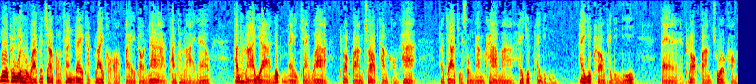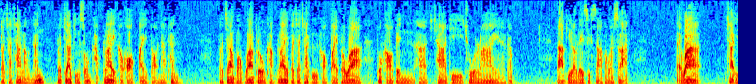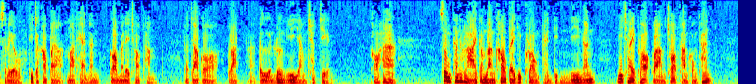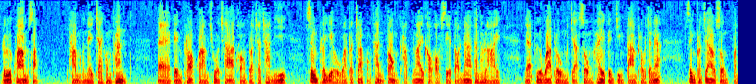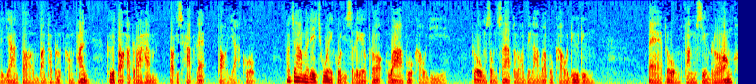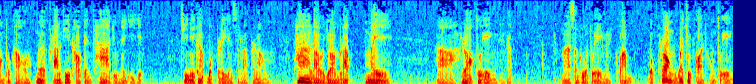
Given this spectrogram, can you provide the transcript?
เมื่อพระเยโฮวาห์พระเจ้าของท่านได้ขับไล่เขาออกไปต่อหน้าท่านทั้งหลายแล้ว ท่านทั้งหลายอย่านึกในใจว่าเพราะความชอบธรรมของข้าพระเจ้าจึงทรงนำข้ามาให้ยึดแผ่นดิน ให้ยึดครองแผ่นดินนี้ แต่เพราะความชั่วของประชาชาติเหล่านั้น พระเจ้าจึงทรงขับไล่เขาออกไปต่อหน้าท่าน พระเจ้าบอกว่าพระองค์ขับไล่ประชาชาติอื่นออกไป เพราะว่าพวกเขาเป็นชาติที่ชั่วร้ายนะครับ ตามที่เราได้ศึกษาประวัติศาสตร์ แต่ว่า ชาติอิสราเอลที่จะเข้าไปมาแทนนั้นก็ไม่ได้ชอบทำพระเจ้าก็ตรัสเตือนเรื่องนี้อย่างชัดเจน ข้อห้าซึ่งท่านทั้งหลายกำลังเข้าไปยึดครองแผ่นดินนี้นั้นไม่ใช่เพราะความชอบธรรมของท่าน หรือความสัตย์ธรรมในใจของท่าน แต่เป็นเพราะความชั่วช้าของประชาชาตินี้ ซึ่งพระเยโฮวาห์พระเจ้าของท่านต้องขับไล่เขาออกเสียต่อหน้าท่านทั้งหลาย และเพื่อว่าพระองค์จะทรงให้เป็นจริงตามพระวจนะ ซึ่งพระเจ้าทรงปฏิญาณต่อบรรพบุรุษของท่าน คือต่ออับราฮัม ต่ออิสหักและต่อยาโคบ พระเจ้าไม่ได้ช่วยคนอิสราเอลเพราะว่าพวกเขาดี พระองค์ทรงทราบตลอดเวลาว่าพวกเขาดื้อดึง แต่พระองค์ฟังเสียงร้องของพวกเขาเมื่อครั้งที่เขาเป็นทาสอยู่ในอียิปต์ทีนี้ครับบทเรียนสำหรับเรา ถ้าเรายอมรับไม่หลอกตัวเองนะครับ มาสำรวจตัวเองความ บกพร่องหรือว่าจุดอ่อนของตัวเอง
